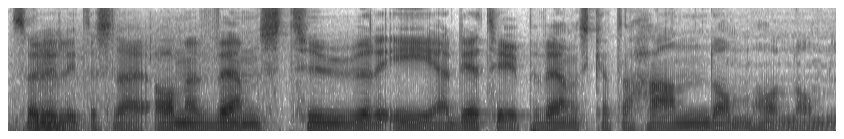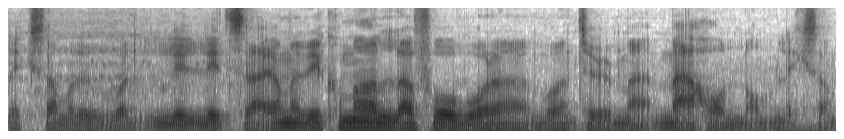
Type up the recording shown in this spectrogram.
Så är Mm. det lite sådär, ja men vems tur är det typ? Vem ska ta hand om honom liksom? Och det var li- lite sådär, ja men vi kommer alla få våra, vår tur med, med honom liksom.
